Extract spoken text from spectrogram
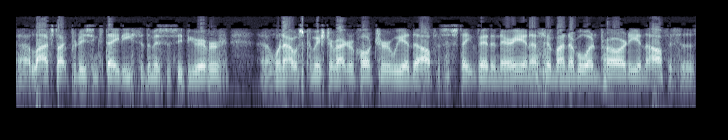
uh, livestock producing state east of the Mississippi River. Uh, when I was Commissioner of Agriculture, we had the Office of State Veterinarian. I said my number one priority in the Office of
